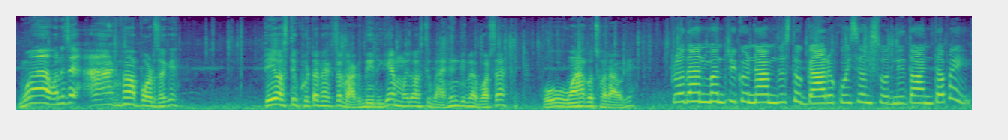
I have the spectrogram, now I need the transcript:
उहाँ भने चाहिँ आठमा पढ्छ के? त्यही अस्ति खुट्टा फ्र्याक्चर भएको दिदी क्या? मैले अस्ति भनेको थिएँ नि तिमीलाई वर्षा। हो उहाँको छोरा हो कि? प्रधानमन्त्रीको नाम जस्तो गाह्रो क्वेसन सोध्ने त अनि तपाईँ?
